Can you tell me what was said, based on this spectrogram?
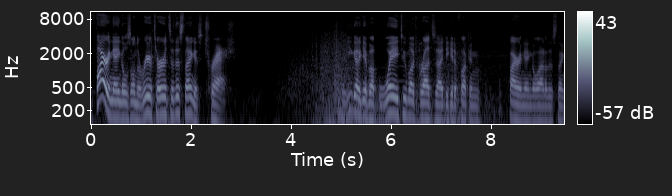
Firing angles on the rear turrets of this thing is trash. You gotta give up way too much broadside to get a fucking firing angle out of this thing.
